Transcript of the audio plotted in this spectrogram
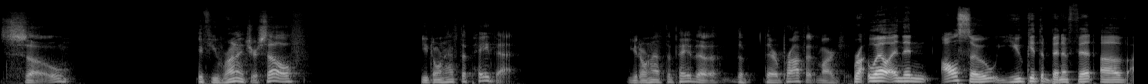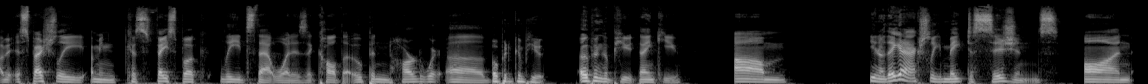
So if you run it yourself, you don't have to pay that. You don't have to pay the, the their profit margin. Right. Well, and then also you get the benefit of, I mean, especially, I mean, because Facebook leads that. What is it called? The open hardware, uh, open compute. open compute. Thank you. Um, you know, they can actually make decisions on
